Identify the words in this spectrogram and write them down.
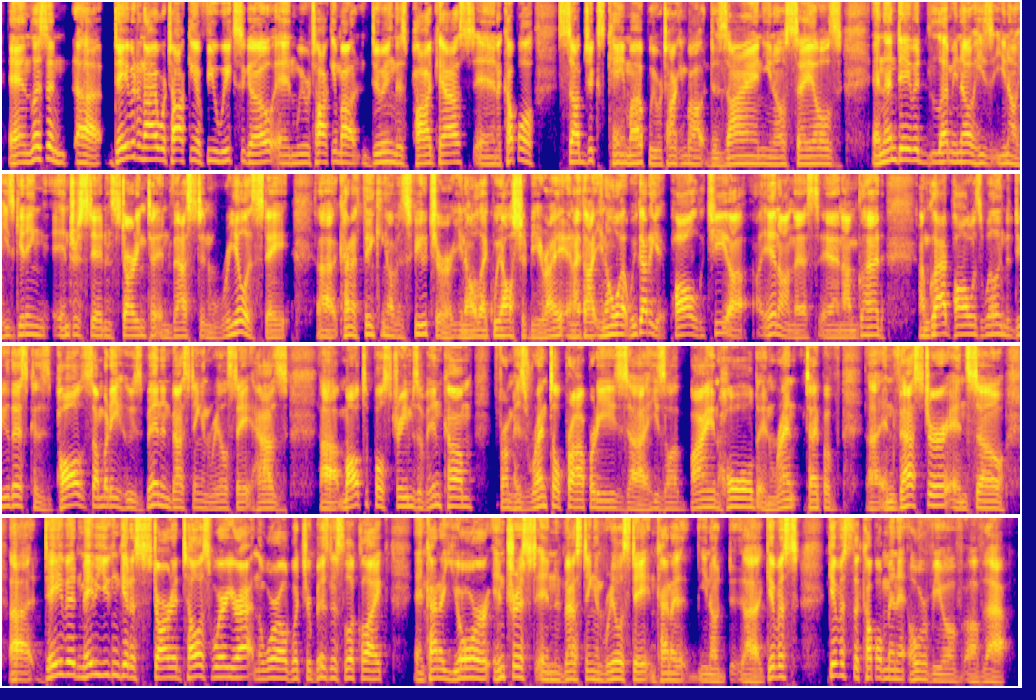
And listen, uh, David and I were talking a few weeks ago, and we were talking about doing this podcast, and a couple subjects came up. We were talking about design, you know, sales, and then David let me know he's, you know, he's getting interested in starting to invest in real estate, uh, kind of thinking of his future, you know, like we all should be, right? And I thought, you know what, we got to get Paul Lucia in on this, and I'm glad, I'm glad Paul was willing to do this because Paul's somebody who's been investing in real estate, has uh, multiple streams of income from his rental properties. Uh, he's a buy and hold and rent type of uh, investor. And so, uh, David, maybe you can get us started. Tell us where you're at in the world, what your business look like, and kind of your interest in investing in real estate, and kind of you know uh, give us give us the couple minute overview of of that,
